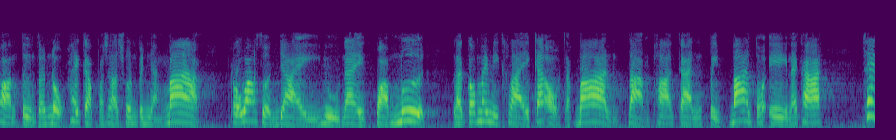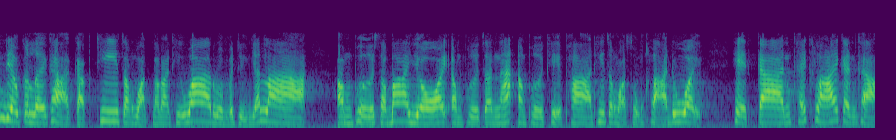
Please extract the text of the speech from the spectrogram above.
ความตื่นตระหนกให้กับประชาชนเป็นอย่างมาก เพราะว่าส่วนใหญ่อยู่ในความมืด และก็ไม่มีใครกล้าออกจากบ้าน ต่างพากันปิดบ้านตัวเองนะคะ เช่นเดียวกันเลยค่ะ กับที่จังหวัดนราธิวาสรวมไปถึงยะลาอำเภอสะบ้าย้อยอำเภอจะนะอำเภอเทพาที่จังหวัดสงขลาด้วย เหตุการณ์คล้าย ๆ กันค่ะ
